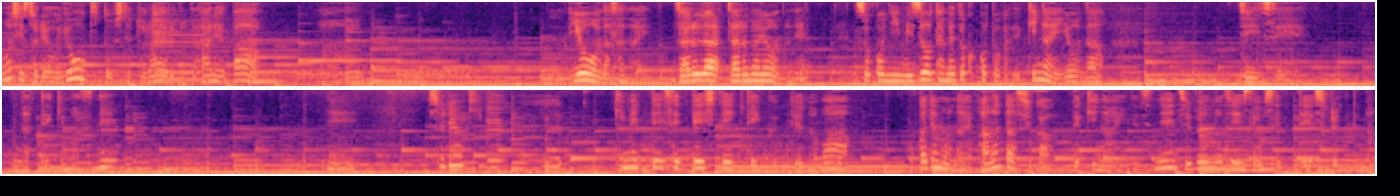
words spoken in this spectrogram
もしそれを容器として捉えるのであれば、まあ、用をなさないざるだざるのようなねそこに水を溜めとくことができないような人生になっていきますね。でそれを決め決めて設定して生きていくっていうのは他でもない。あなたしかできないんですね。自分の人生を設定するっていうのは。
